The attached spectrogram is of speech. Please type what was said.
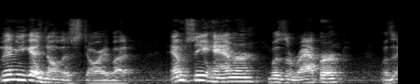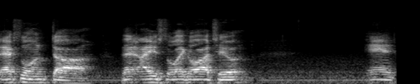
maybe you guys know this story, but MC Hammer was a rapper, was excellent, uh, that I used to like a lot too. And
